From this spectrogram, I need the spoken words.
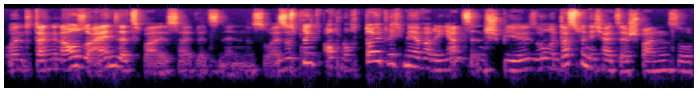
und dann genauso einsetzbar ist halt letzten Endes so. Also es bringt auch noch deutlich mehr Varianz ins Spiel so und das finde ich halt sehr spannend so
